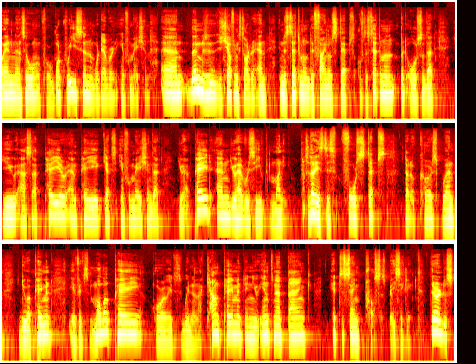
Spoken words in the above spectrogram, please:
when and so on, for what reason, whatever information. And then the shuffling started, and in the settlement, the final steps of the settlement, but also that you as a payer and payee gets information that you have paid and you have received money. So that is these four steps that occurs when you do a payment. If it's mobile pay or it's with an account payment in your internet bank, it's the same process basically. There are just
